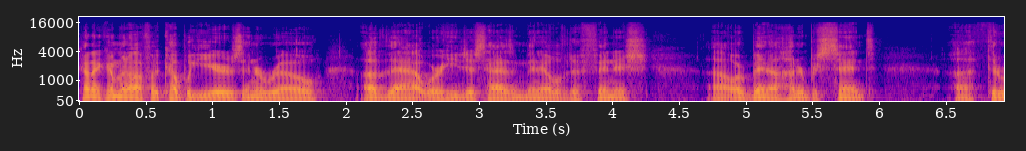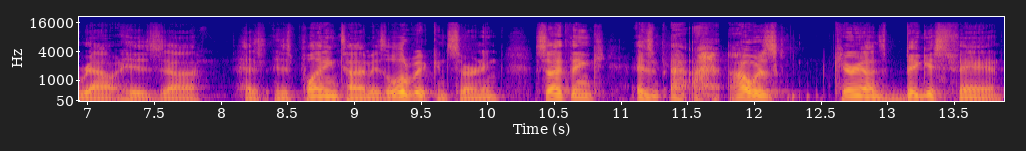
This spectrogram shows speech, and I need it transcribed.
kind of coming off a couple years in a row of that, where he just hasn't been able to finish uh, or been 100% uh, throughout his uh, has, his playing time is a little bit concerning. So I think as I, I was Kerryon's biggest fan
